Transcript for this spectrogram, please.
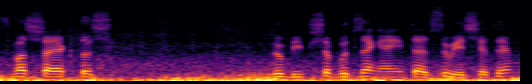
Zwłaszcza jak ktoś lubi przebudzenia, interesuje się tym,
